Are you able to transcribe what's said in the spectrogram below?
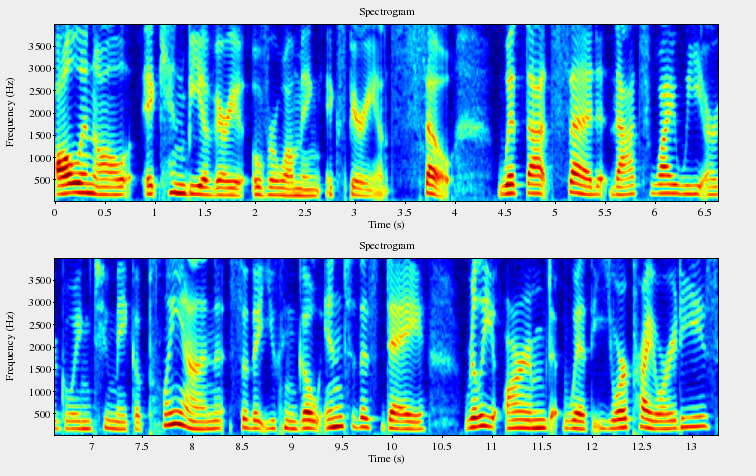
all in all, it can be a very overwhelming experience. So, with that said, that's why we are going to make a plan so that you can go into this day really armed with your priorities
